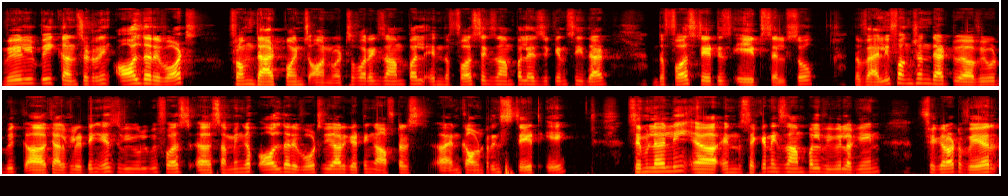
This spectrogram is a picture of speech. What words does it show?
we will be considering all the rewards from that points onward. So for example in the first example as you can see that the first state is a itself. So the value function that uh, we would be uh, calculating is we will be first uh, summing up all the rewards we are getting after uh, encountering state a. Similarly uh, in the second example we will again figure out where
